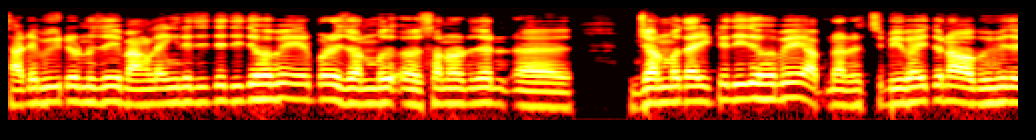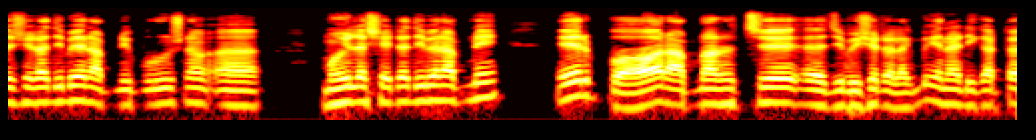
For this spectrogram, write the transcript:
সার্টিফিকেট অনুযায়ী বাংলা, ইংরেজিতে দিতে হবে। এরপরে জন্ম সনদের জন্ম তারিখটা দিতে হবে। আপনার হচ্ছে বিবাহিত না, অবিবাহিত সেটা দিবেন। আপনি পুরুষ না মহিলা সেটা দিবেন আপনি। এরপর আপনার হচ্ছে যে বিষয়টা লাগবে, এনআইডি কার্ডটা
